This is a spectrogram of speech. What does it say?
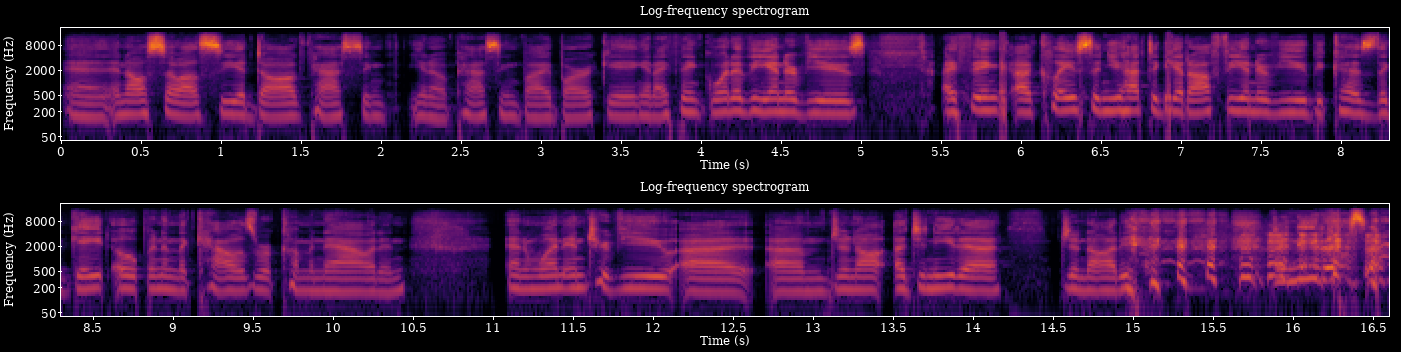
and and also I'll see a dog passing you know passing by barking, and I think one of the interviews, I think uh, Clayson you had to get off the interview because the gate opened and the cows were coming out, and and one interview, uh, um, Jana- uh, Janita, Janati, Janita, sorry.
